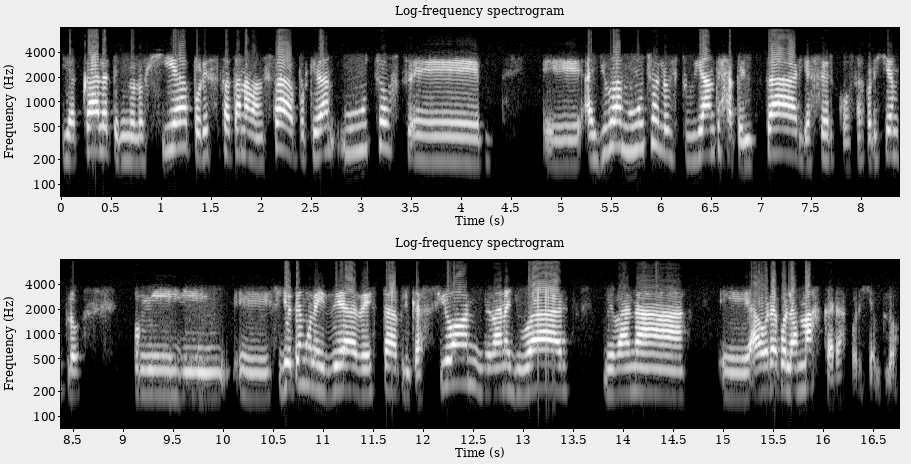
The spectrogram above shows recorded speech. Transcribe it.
Y acá la tecnología por eso está tan avanzada, porque dan muchos, eh, eh ayuda mucho a los estudiantes a pensar y hacer cosas. Por ejemplo, si yo tengo una idea de esta aplicación, me van a ayudar, me van a, ahora con las máscaras, por ejemplo.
